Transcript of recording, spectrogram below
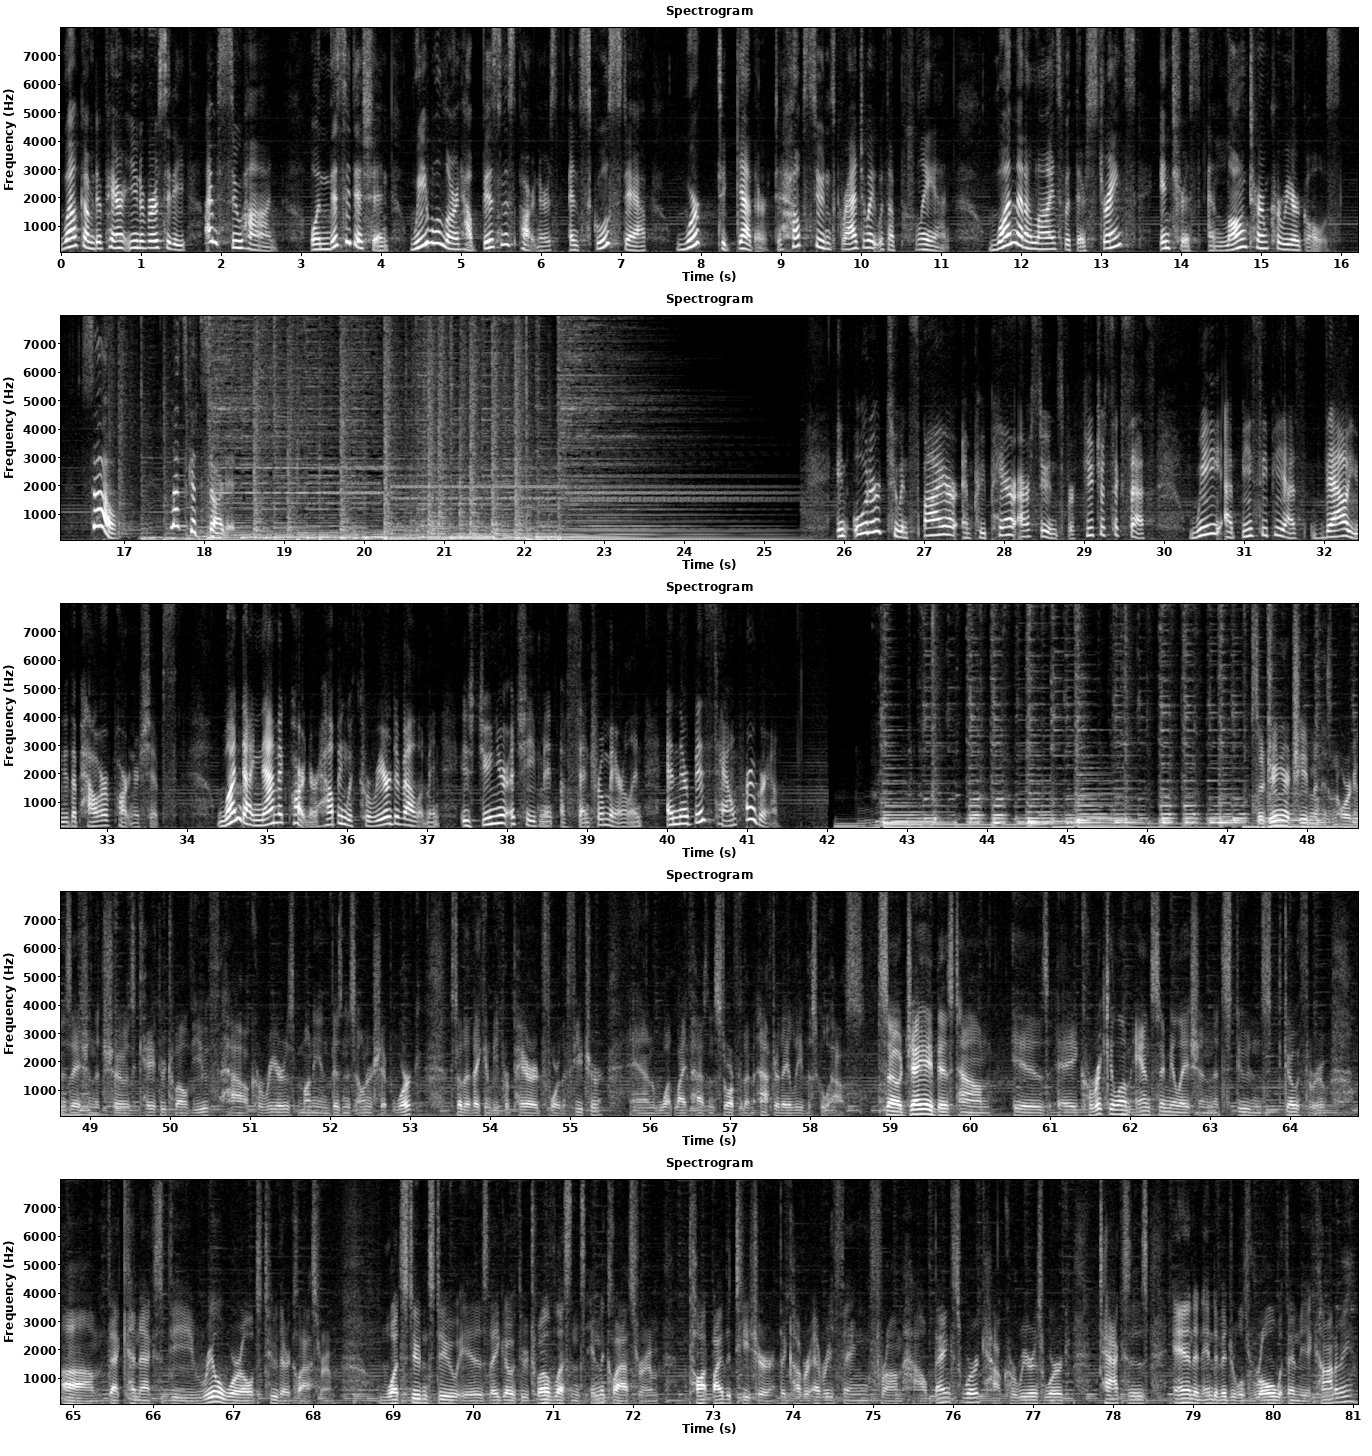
Welcome to Parent University. I'm Sue Hahn. On this edition, we will learn how business partners and school staff work together to help students graduate with a plan, one that aligns with their strengths, interests, and long-term career goals. So, let's get started. In order to inspire and prepare our students for future success, we at BCPS value the power of partnerships. One dynamic partner helping with career development is Junior Achievement of Central Maryland and their BizTown program. So Junior Achievement is an organization that shows K through 12 youth how careers, money, and business ownership work so that they can be prepared for the future and what life has in store for them after they leave the schoolhouse. So JA BizTown is a curriculum and simulation that students go through um, that connects the real world to their classroom. What students do is they go through 12 lessons in the classroom taught by the teacher that cover everything from how banks work, how careers work, taxes, and an individual's role within the economy.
